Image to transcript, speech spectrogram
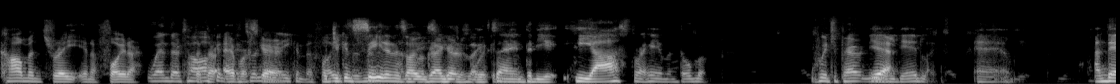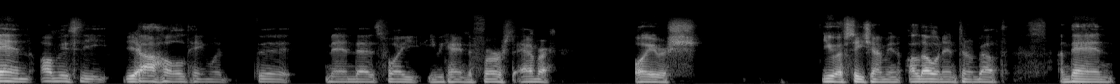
common trait in a fighter. when they're talking, they're ever it's when they're scared. making the But you can see it in his And eyes, McGregor's like wicked. saying that he he asked for him in Dublin, which apparently Yeah. he did. Like, um, and then obviously Yeah. that whole thing with the Mendes fight, he became the first ever Irish UFC champion, although an interim belt, and then.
